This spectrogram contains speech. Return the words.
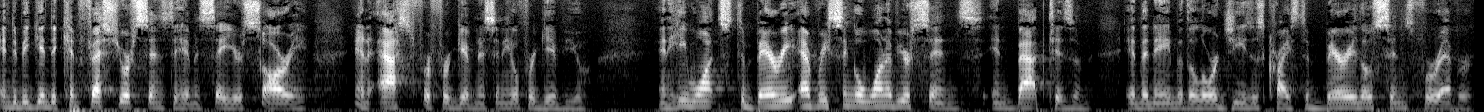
and to begin to confess your sins to Him and say you're sorry and ask for forgiveness, and He'll forgive you. And He wants to bury every single one of your sins in baptism in the name of the Lord Jesus Christ, to bury those sins forever,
